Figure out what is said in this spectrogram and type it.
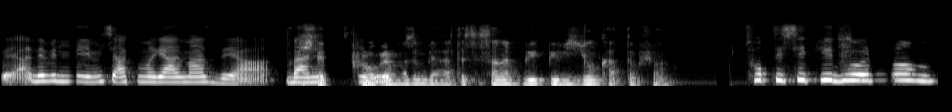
ya ne bileyim hiç aklıma gelmezdi ya. Ben İşte programımızın bir artısı sana büyük bir vizyon kattım şu an. çok teşekkür ediyorum.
